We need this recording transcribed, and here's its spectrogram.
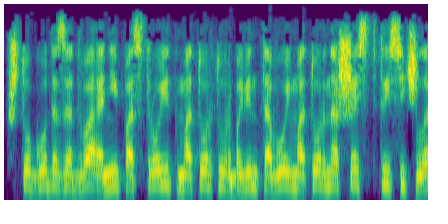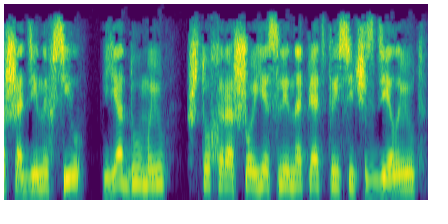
что года за два они построят мотор-турбовинтовой мотор на 6000 лошадиных сил. Я думаю, что хорошо если на 5000 сделают,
